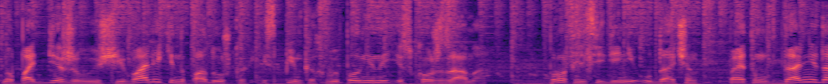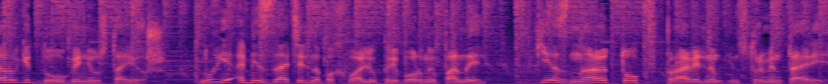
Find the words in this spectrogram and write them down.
но поддерживающие валики на подушках и спинках выполнены из кожзама. Профиль сидений удачен, поэтому в дальней дороге долго не устаешь. Ну и обязательно похвалю приборную панель. В Kia знают толк в правильном инструментарии.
